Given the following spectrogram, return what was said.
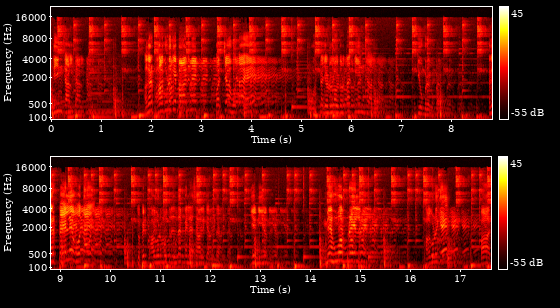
तीन साल का। अगर फागुन के बाद में बच्चा होता है, उसका जड़ोला उतरता है तीन साल की उम्र में। अगर पहले होता है तो फिर फागुन में उतर जाता पहले साल के अंदर। ये नियम है। मैं हुआ अप्रैल में। फागुन के बाद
